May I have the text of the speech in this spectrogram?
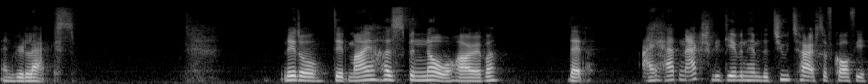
and relax. Little did my husband know, however, that I hadn't actually given him the two types of coffee.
